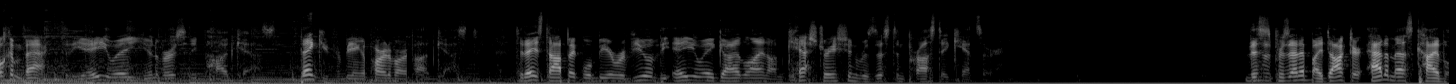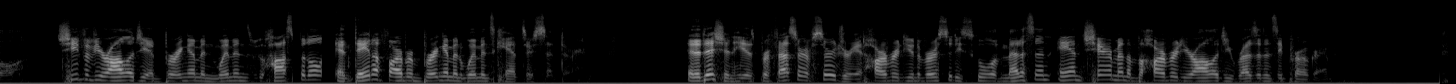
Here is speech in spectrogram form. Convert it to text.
Welcome back to the AUA University podcast. Thank you for being a part of our podcast. Today's topic will be a review of the AUA guideline on castration resistant prostate cancer. This is presented by Dr. Adam S. Kibel, Chief of Urology at Brigham and Women's Hospital and Dana Farber Brigham and Women's Cancer Center. In addition, he is professor of surgery at Harvard University School of Medicine and chairman of the Harvard Urology Residency Program.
